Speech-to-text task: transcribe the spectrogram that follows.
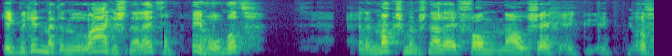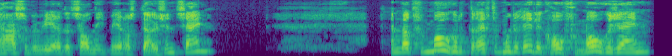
Ik begin met een lage snelheid van 200 en een maximumsnelheid van, nou zeg, ik, ik durf haast te beweren, dat zal niet meer als 1000 zijn. En wat vermogen betreft, het moet een redelijk hoog vermogen zijn.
